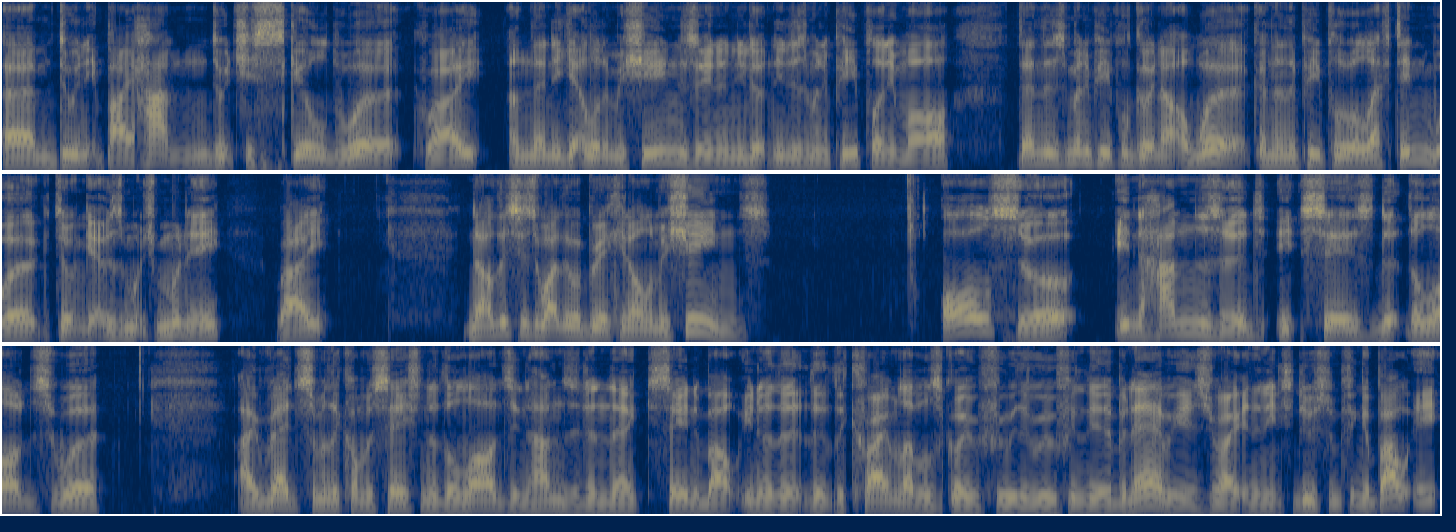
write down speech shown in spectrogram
um, doing it by hand, which is skilled work, right? And then you get a lot of machines in and you don't need as many people anymore then there's many people going out of work, and then the people who are left in work don't get as much money, right? Now, this is why they were breaking all the machines. Also, in Hansard, it says that the Lords were. I read some of the conversation of the Lords in Hansard, and they're saying about, you know, the, the, the crime levels going through the roof in the urban areas, right? And they need to do something about it.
